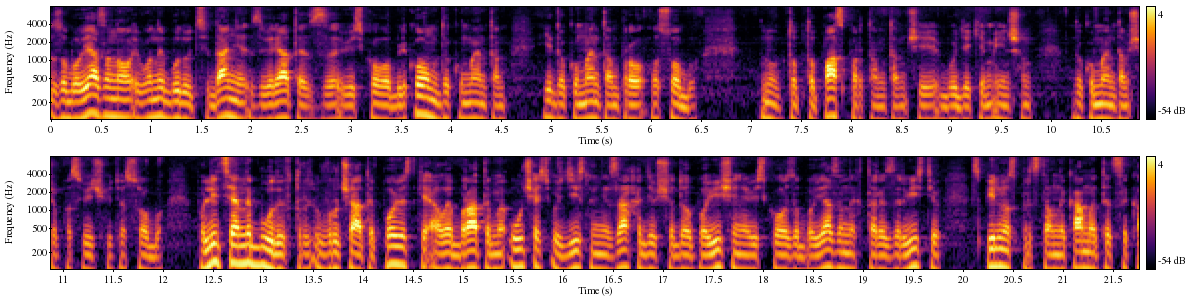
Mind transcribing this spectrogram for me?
зобов'язаного, і вони будуть ці дані звіряти з військово-обліковим документом і документом про особу ну, тобто паспортом там, чи будь-яким іншим документом, що посвідчують особу. Поліція не буде вручати повістки, але братиме участь у здійсненні заходів щодо оповіщення військовозобов'язаних та резервістів спільно з представниками ТЦК.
